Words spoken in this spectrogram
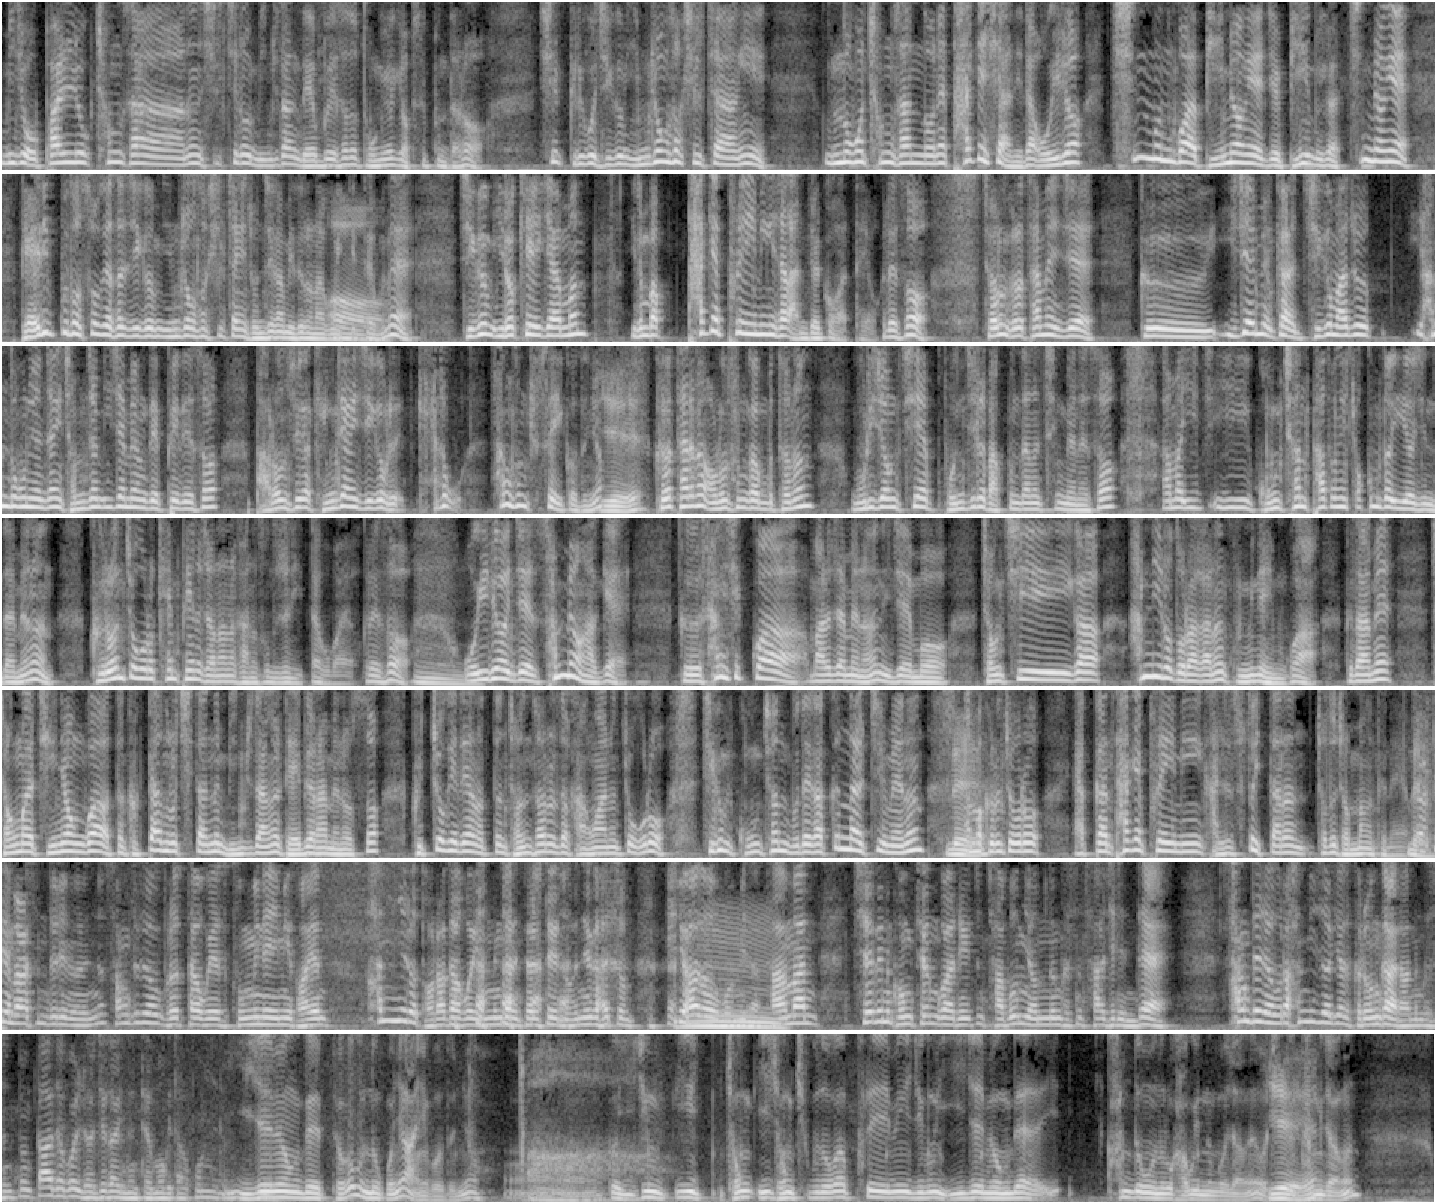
이미 이제 586 청사는 실제로 민주당 내부에서도 동력이 없을 뿐더러 실 그리고 지금 임종석 실장이 운동권 청산론의 타겟이 아니라 오히려 친문과 비명의 이제 비 그러니까 친명의 대립 구도 속에서 지금 임종석 실장의 존재감이 드러나고 있기 어. 때문에 지금 이렇게 얘기하면 이른바 target framing이 잘 안 될 것 같아요. 그래서 저는 그렇다면 이제 그 이재명 그러니까 지금 아주 한동훈 위원장이 점점 이재명 대표에 대해서 발언 수위가 굉장히 지금 계속 상승 추세에 있거든요. 예. 그렇다면 어느 순간부터는 우리 정치의 본질을 바꾼다는 측면에서 아마 이, 이 공천 파동이 조금 더 이어진다면은 그런 쪽으로 캠페인을 전환할 가능성도 저는 있다고 봐요. 그래서 음. 오히려 이제 선명하게 그 상식과 말하자면은 이제 뭐 정치가 합리로 돌아가는 국민의힘과 그 다음에 정말 진영과 어떤 극단으로 치닫는 민주당을 대변함으로써 그쪽에 대한 어떤 전선을 더 강화하는 쪽으로 지금 공천 무대가 끝날 쯤에는 네. 아마 그런 쪽으로 약간 target framing이 갈릴 수도 있다는 저도 전망은 드네요. 짧게 말씀드리면요. 상대적으로 그렇다고 해서 국민의힘이 과연 합리로 돌아가고 있는가는 별도의 논의가 좀 필요하다고 음. 봅니다. 다만 최근 공천 과정이 좀 잡음이 없는 것은 사실인데 상대적으로 합리적이어서 그런가라는 것은 좀 따져볼 여지가 있는 대목이라고 봅니다. 이재명 대표가 운동권이 아니거든요. 어, 그러니까 이 지금 이, 정, 이 정치 구도가 framing이 지금 이재명 대 한동훈으로 가고 있는 거잖아요. 어쨌든 예. 당장은.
